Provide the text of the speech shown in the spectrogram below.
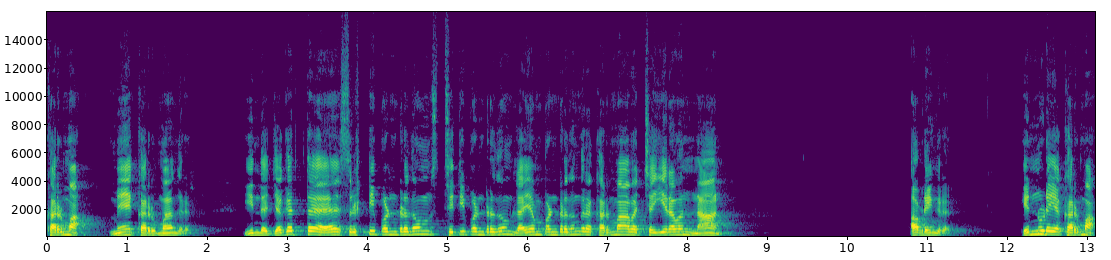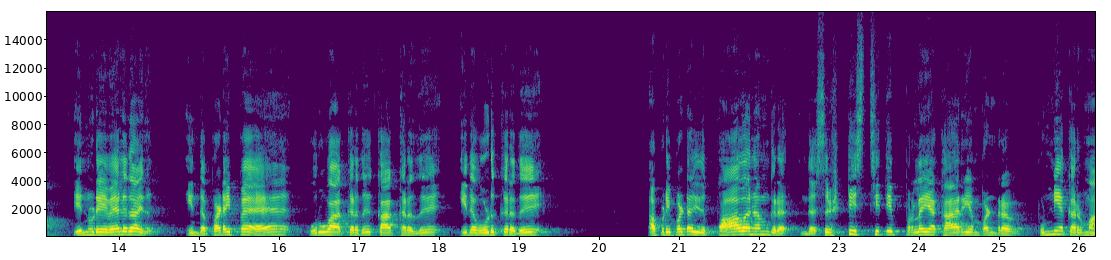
கர்மா மே கர்மாங்கிறார். இந்த ஜகத்தை சிருஷ்டி பண்ணுறதும் ஸ்திதி பண்ணுறதும் லயம் பண்ணுறதுங்கிற கர்மாவை செய்கிறவன் நான். அப்படிங்கிறார். என்னுடைய கர்மா என்னுடைய வேலை தான் இது. இந்த படைப்பை உருவாக்குறது காக்கிறது இதை ஒடுக்கிறது அப்படிப்பட்ட இது பாவனம்ங்கிறார். இந்த சிருஷ்டி ஸ்திதி பிரளய காரியம் பண்ணுற புண்ணிய கர்மா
